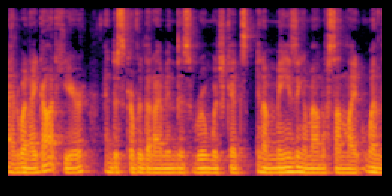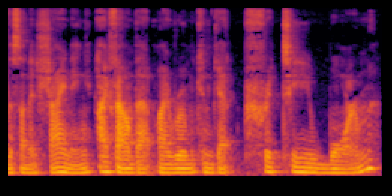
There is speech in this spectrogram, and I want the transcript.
And when I got here and discovered that I'm in this room which gets an amazing amount of sunlight when the sun is shining, I found that my room can get pretty warm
